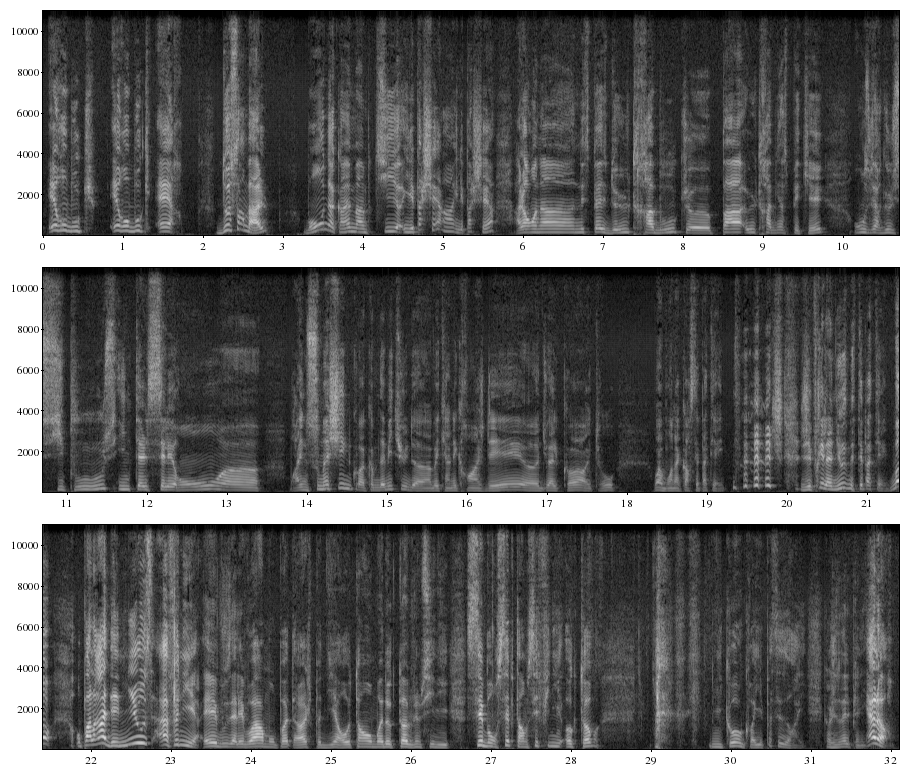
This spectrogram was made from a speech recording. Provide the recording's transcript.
HeroBook. HeroBook Air. 200 balles. Bon, on a quand même un petit... Il est pas cher, hein, il est pas cher. Alors, on a un espèce de Ultrabook, euh, pas ultra bien spéqué. 11,6 pouces, Intel Celeron, euh, une sous-machine, quoi, comme d'habitude, avec un écran HD, euh, dual-core et tout. Ouais, bon, d'accord, c'est pas terrible. J'ai pris la news, mais c'était pas terrible. Bon, on parlera des news à venir. Et vous allez voir, mon pote, alors, je peux te dire, autant au mois d'octobre, je me suis dit, c'est bon, septembre, c'est fini, octobre. Nico, on croyait pas ses oreilles quand j'ai donné le planning. Alors,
